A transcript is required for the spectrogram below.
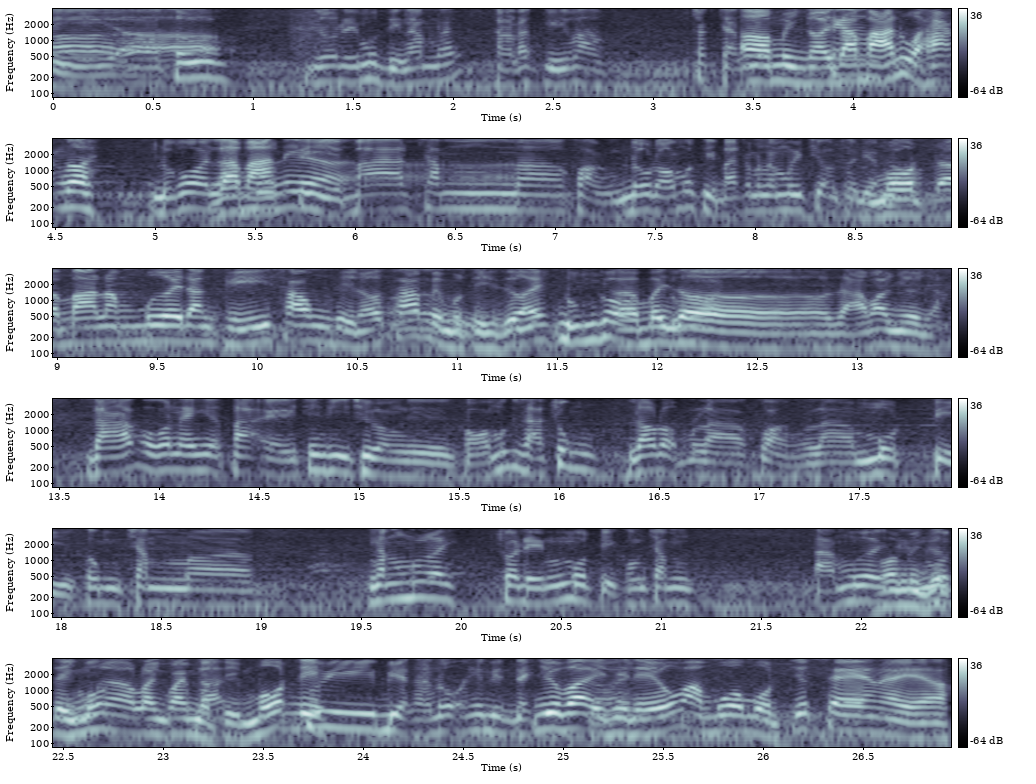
tỷ Ờ, à, tư cho đến 1 tỷ năm đấy càng đăng ký vào. Chắc chắn Ờ, mình nói Xe- giá bán của hãng thôi. Đúng rồi giá là bán 1 đi tỷ là- 300 ờ, khoảng đâu đó 1 tỷ 350 triệu thời điểm đó. một à, 350 đăng ký xong thì nó sát về 1 tỷ rưỡi. Đúng rồi, Ờ, bây đúng giờ giá bao nhiêu nhỉ? Giá của con này hiện tại trên thị trường thì có mức giá chung dao động là khoảng là 1 tỷ 050 cho đến 1 tỷ 080 Thôi đến mình cứ 1 tính à, loanh quanh 1 Đấy. tỷ mốt đi. Tùy biển Hà Nội hay biển tỉnh. Như vậy thì Đấy. nếu mà mua một chiếc xe này à,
